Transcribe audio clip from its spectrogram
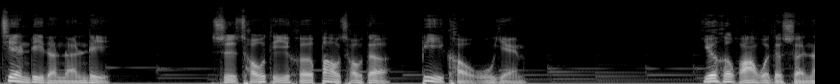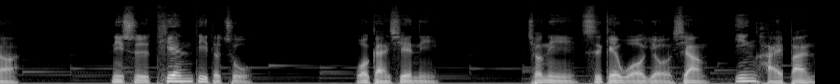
建立的能力，使仇敌和报仇的闭口无言。耶和华我的神啊，你是天地的主，我感谢你。求你赐给我有像婴孩般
